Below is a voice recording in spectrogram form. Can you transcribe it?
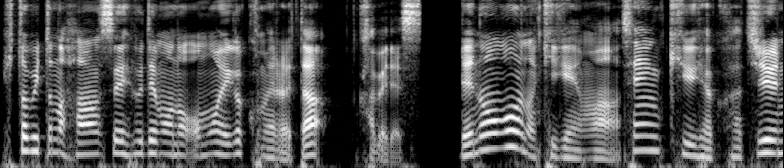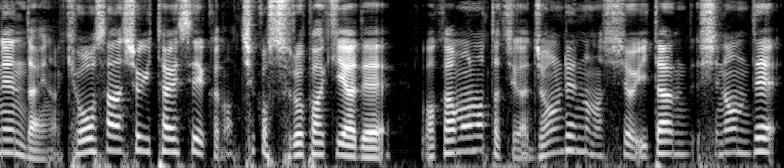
人々の反政府デモの思いが込められた壁です。レノンウォールの起源は1980年代の共産主義体制下のチェコスロバキアで若者たちがジョン・レノンの死を悼んで忍んで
